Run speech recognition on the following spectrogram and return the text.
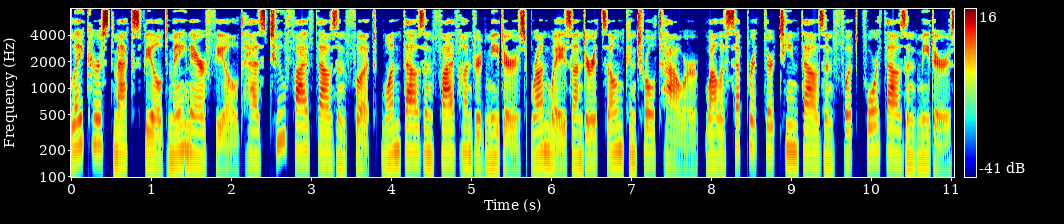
Lakehurst Maxfield Main Airfield has two 5,000-foot (1,500 meters) runways under its own control tower, while a separate 13,000-foot (4,000 meters)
